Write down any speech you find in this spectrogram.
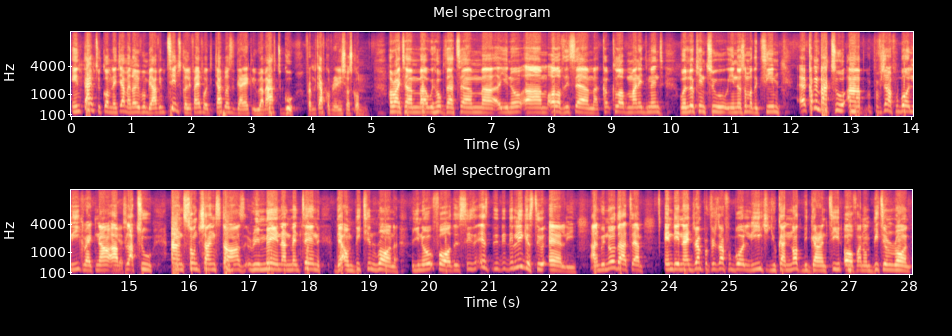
in time to come, Nigeria might not even be having teams qualifying for the Champions League directly. We might have to go from the CAF Confederations Cup. All right. Um, uh, we hope that um, uh, you know um, all of this um, club management will look into you know some of the team uh, coming back to our professional football league right now. Our Yes. Plateau and Sunshine Stars remain and maintain their unbeaten run. You know for the season. The, the, the league is still early, and we know that. In the Nigerian Professional Football League, you cannot be guaranteed of an unbeaten run,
